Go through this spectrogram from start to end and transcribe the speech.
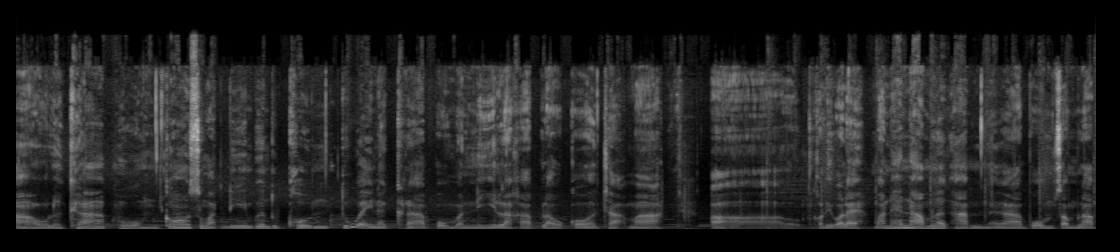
เอาละครับผมก็สวัสดีเพื่อนทุกคนด้วยนะครับ ผมวันนี้ละครับ เราก็จะมาเขาเรียกว่าอะไร มาแนะนำแล้วกันนะครับผมสำหรับ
